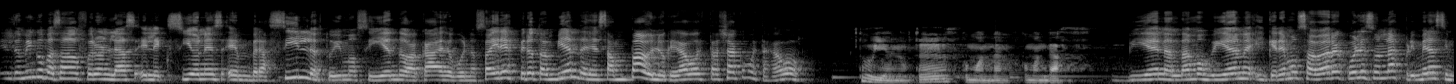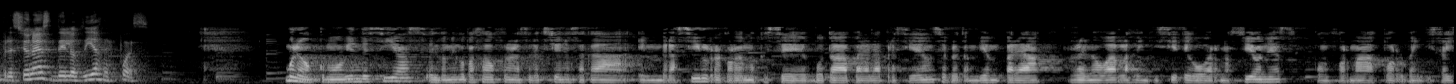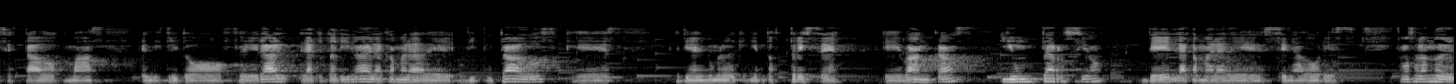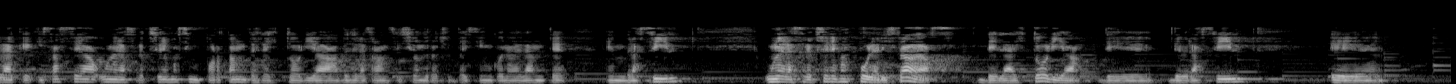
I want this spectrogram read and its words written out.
El domingo pasado fueron las elecciones en Brasil, lo estuvimos siguiendo acá desde Buenos Aires, pero también desde San Pablo, que Gabo está allá. ¿Cómo estás, Gabo? Todo bien, ¿ustedes cómo andan? ¿Cómo andás? Bien, andamos bien y queremos saber cuáles son las primeras impresiones de los días después. Bueno, como bien decías, el domingo pasado fueron las elecciones acá en Brasil. Recordemos que se votaba para la presidencia, pero también para renovar las 27 gobernaciones conformadas por 26 estados más el Distrito Federal. La totalidad de la Cámara de Diputados, que es que tiene el número de 513 eh, bancas, y un tercio de la Cámara de Senadores. Estamos hablando de la que quizás sea una de las elecciones más importantes de la historia desde la transición del 85 en adelante en Brasil, una de las elecciones más polarizadas de la historia de, Brasil. Eh,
